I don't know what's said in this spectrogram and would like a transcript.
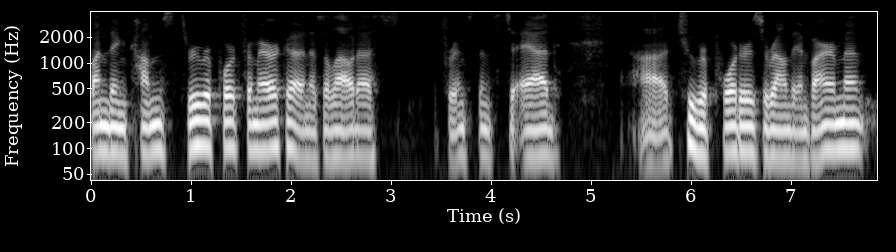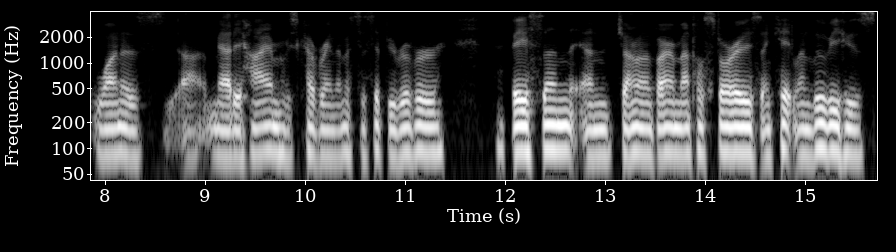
funding comes through Report for America and has allowed us, for instance, to add uh, two reporters around the environment. One is uh, Maddie Heim, who's covering the Mississippi River Basin and general environmental stories, and Caitlin Looby, who's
